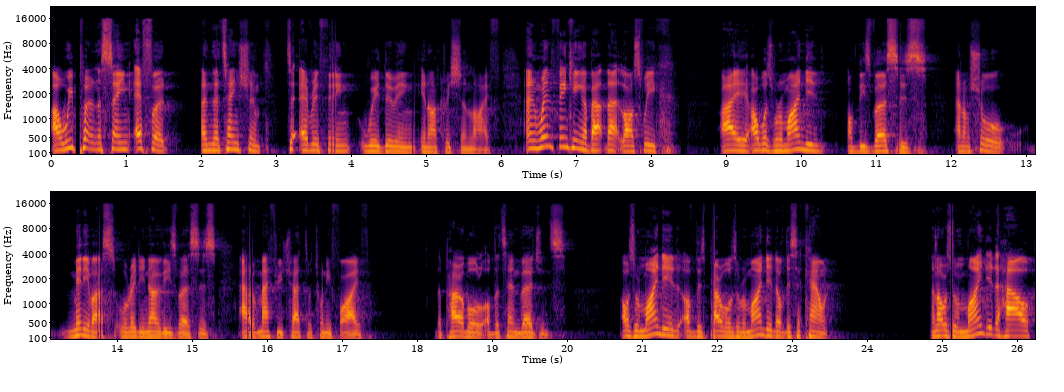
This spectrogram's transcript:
Are we putting the same effort and attention to everything we're doing in our Christian life. And when thinking about that last week, I, I was reminded of these verses, and I'm sure many of us already know these verses out of Matthew chapter 25, the parable of the ten virgins. I was reminded of this parable, I was reminded of this account, and I was reminded how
